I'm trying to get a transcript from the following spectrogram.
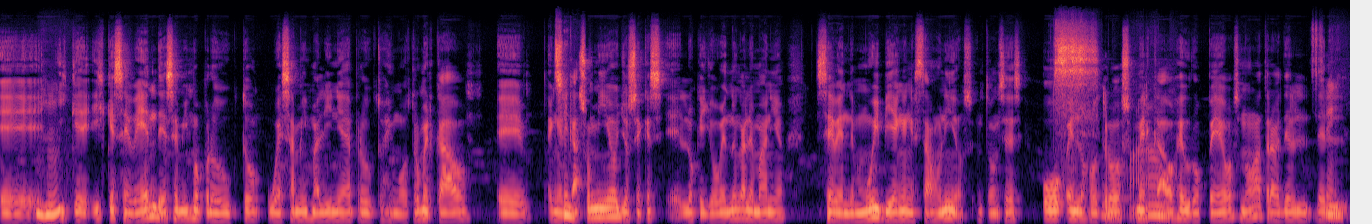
eh, y, que, y que se vende ese mismo producto o esa misma línea de productos en otro mercado. Eh, en el caso mío, yo sé que eh, lo que yo vendo en Alemania se vende muy bien en Estados Unidos, entonces, o en los otros mercados europeos, ¿no? A través del, del,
